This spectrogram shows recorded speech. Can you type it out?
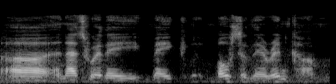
uh, and that's where they make most of their income,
